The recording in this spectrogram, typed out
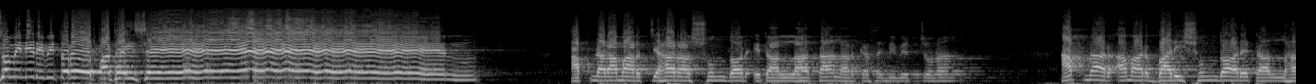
জমিনের ভিতরে পাঠাইছেন। আপনার আমার চেহারা সুন্দর, এটা আল্লাহ তালার কাছে বিবেচ্য না আপনার আমার বাড়ি সুন্দর, এটা আল্লাহ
